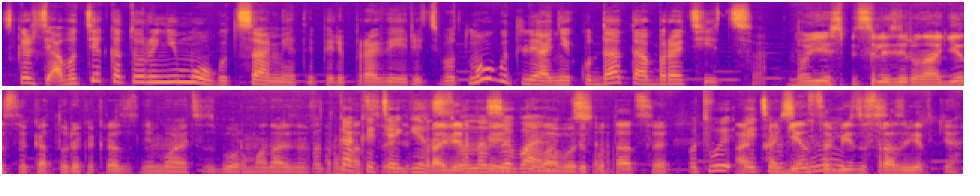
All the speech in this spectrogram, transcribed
Скажите, а вот те, которые не могут сами это перепроверить, вот могут ли они куда-то обратиться? Но есть специализированные агентства, которые как раз занимаются сбором анализа Вот информации, как эти агентства проверкой деловой называются? репутации. Вот вы А- этим Агентство занимаетесь? бизнес-разведки.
